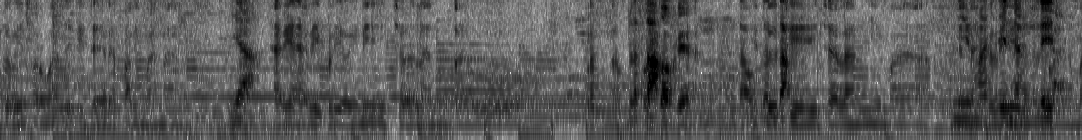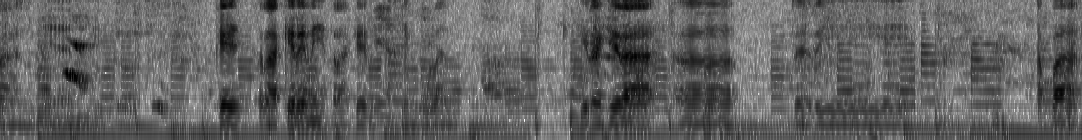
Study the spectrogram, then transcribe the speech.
untuk informasi di daerah Palimanan. Iya. Hari-hari beliau ini jualan tahu peletok. ya. Mm, tahu itu peletok. di Jalan Nyimas Nyimas Endang ya oke terakhir ini terakhir Iya. kesimpulan kira-kira eh, dari apa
